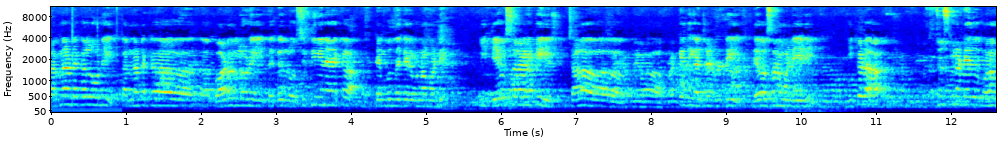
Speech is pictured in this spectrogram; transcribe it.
కర్ణాటకలోని కర్ణాటక బార్డర్లోని దగ్గరలో సిద్ధి వినాయక టెంపుల్ దగ్గర ఉన్నామండి. ఈ దేవస్థానానికి చాలా ప్రఖ్యాతి గడిచినటువంటి దేవస్థానం అండి ఇది. ఇక్కడ చూసుకున్నట్టయితే మనం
